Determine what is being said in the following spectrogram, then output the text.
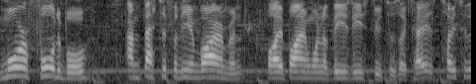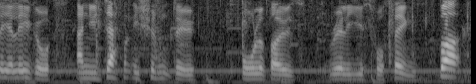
more affordable, and better for the environment by buying one of these e-scooters, okay? It's totally illegal and you definitely shouldn't do all of those really useful things. But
